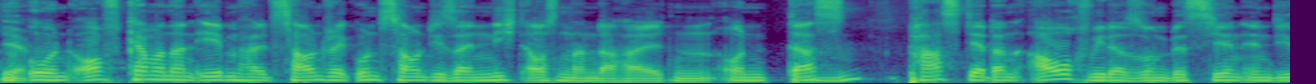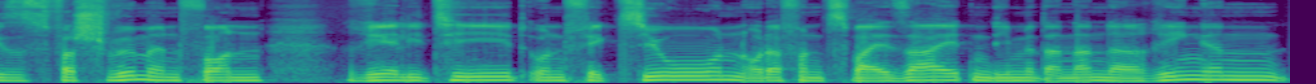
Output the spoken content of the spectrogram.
Ja. und oft kann man dann eben halt Soundtrack und Sounddesign nicht auseinanderhalten. Und das Mhm. passt ja dann auch wieder so ein bisschen in dieses Verschwimmen von Realität und Fiktion oder von zwei Seiten, die miteinander ringen.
